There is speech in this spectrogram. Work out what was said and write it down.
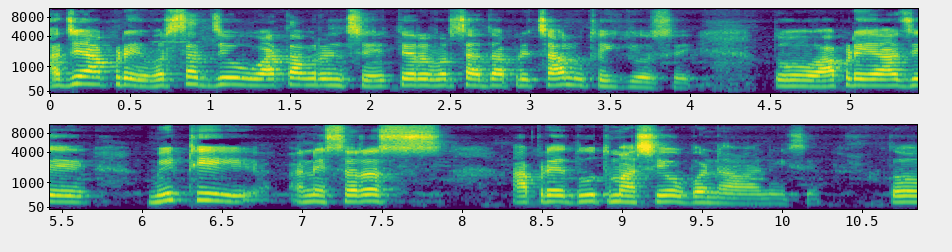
આજે આપણે વરસાદ જેવું વાતાવરણ છે, અત્યારે વરસાદ આપણે ચાલુ થઈ ગયો છે. તો આપણે આજે મીઠી અને સરસ આપણે દૂધમાં સેવ બનાવવાની છે. તો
